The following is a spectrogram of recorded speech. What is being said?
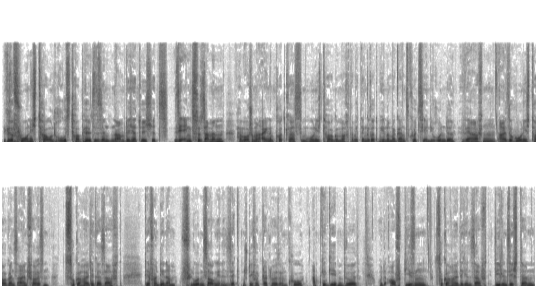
Begriff Honigtau und Rußtaupilze sind namentlich natürlich jetzt sehr eng zusammen. Haben wir auch schon mal einen eigenen Podcast zum Honigtau gemacht, aber ich denke, sollte man hier nochmal ganz kurz hier in die Runde werfen. Also Honigtau ganz einfach ist ein zuckerhaltiger Saft, der von den am Flur saugenden Insekten, Stichwort Blattläuse und Co. abgegeben wird. Und auf diesen zuckerhaltigen Saft siedeln sich dann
